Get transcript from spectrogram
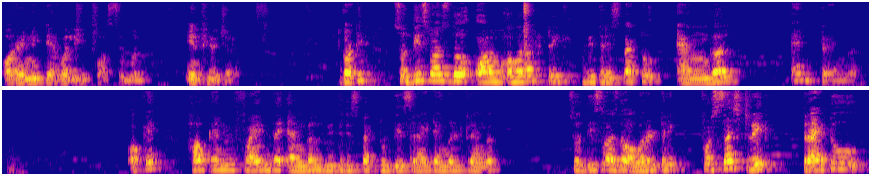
or any table if possible in future. Got it? So this was the overall trick with respect to angle and triangle. Okay? How can we find the angle with respect to this right angle triangle? So this was the overall trick. For such trick try to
